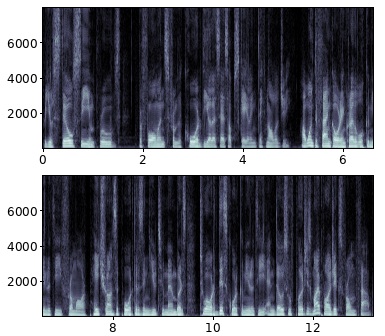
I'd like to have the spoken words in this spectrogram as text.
but you'll still see improved performance from the core DLSS upscaling technology. I want to thank our incredible community from our Patreon supporters and YouTube members to our Discord community and those who've purchased my projects from Fab.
